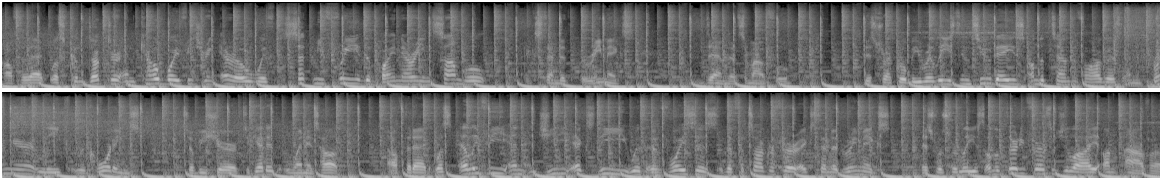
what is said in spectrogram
After that was Conductor and Cowboy featuring Aero with Set Me Free, the Binary Ensemble extended remix. Damn, that's a mouthful. This track will be released in two days on the 10th of August on Premier League Recordings, so be sure to get it when it's hot. After that was Elle Vee and GXD with Voices, the Photographer extended remix. This was released on the 31st of July on AVA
